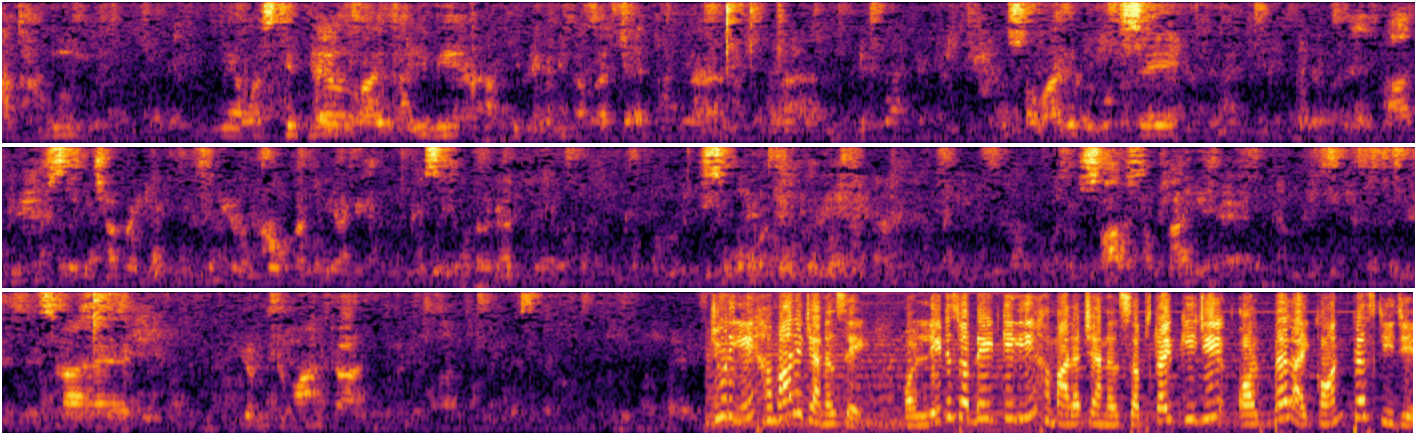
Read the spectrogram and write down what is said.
राजधानी में अवस्थित है और राजधानी में आपकी नगरी नंबर तो स्वाभाविक रूप से आज में समीक्षा बैठक में जिन योजनाओं का लिया गया इसके अंतर्गत सिगरेट देने में साफ़ सफ़ाई है तीसरा है जो निर्माण कार्य जुड़िए हमारे चैनल से। और लेटेस्ट अपडेट के लिए हमारा चैनल सब्सक्राइब कीजिए और बेल आइकॉन प्रेस कीजिए।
